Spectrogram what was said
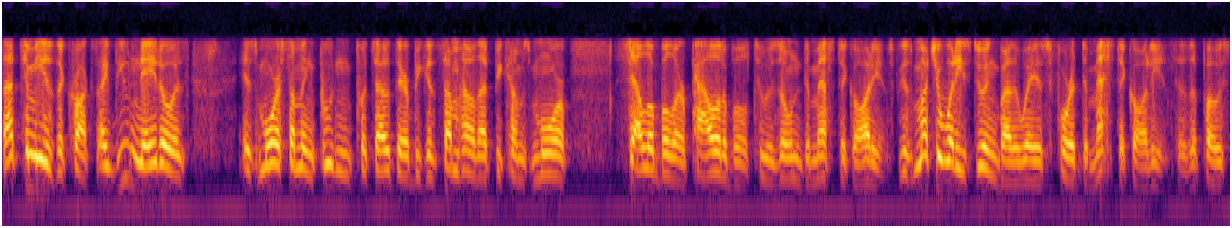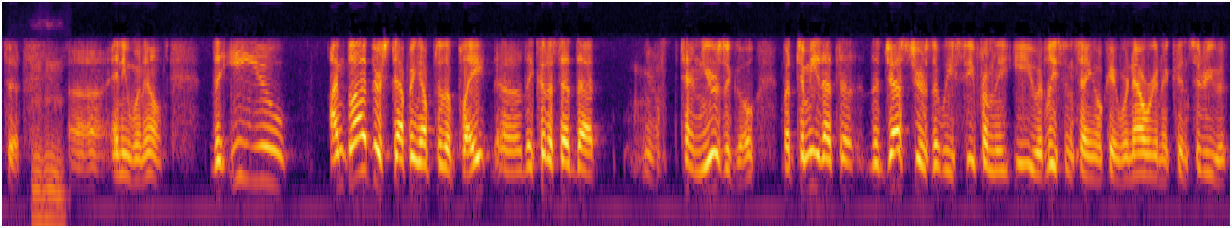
That to me is the crux. I view NATO as is more something Putin puts out there because somehow that becomes more sellable or palatable to his own domestic audience. Because much of what he's doing, by the way, is for a domestic audience as opposed to mm-hmm. uh, anyone else. The EU, I'm glad they're stepping up to the plate. Uh, they could have said that you know, 10 years ago. But to me, that's a, the gestures that we see from the EU, at least in saying, okay, we're now we're going to consider you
